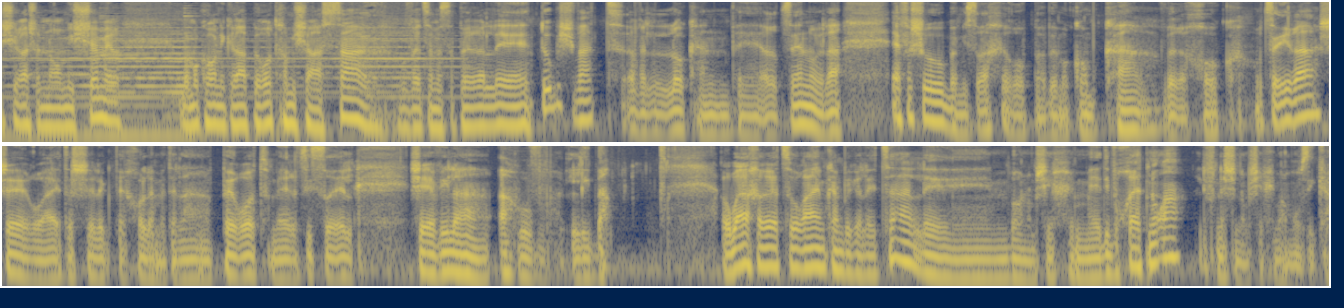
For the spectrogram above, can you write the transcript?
שירה של נעמי שמר, במקור נקרא פירות חמישה עשר, הוא בעצם מספר על אה, ט"ו בשבט, אבל לא כאן בארצנו, אלא איפשהו במזרח אירופה, במקום קר ורחוק. הוא צעירה שרואה את השלג וחולמת על הפירות מארץ ישראל, שיביא לה אהוב ליבה. ארבעה אחרי הצהריים כאן בגלי צה"ל, אה, בואו נמשיך עם אה, דיווחי התנועה, לפני שנמשיך עם המוזיקה.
